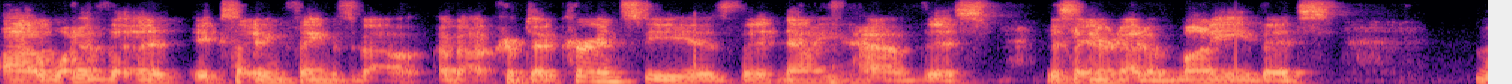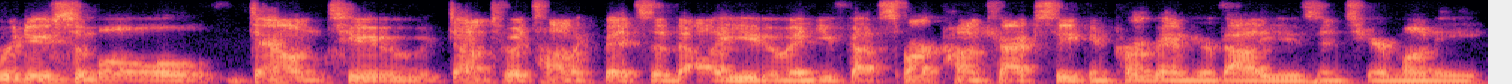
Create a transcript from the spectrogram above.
uh, one of the exciting things about about cryptocurrency is that now you have this this internet of money that's reducible down to down to atomic bits of value and you've got smart contracts so you can program your values into your money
